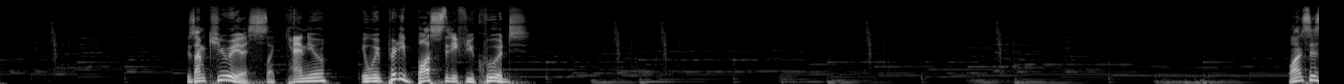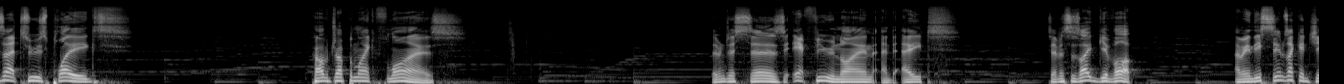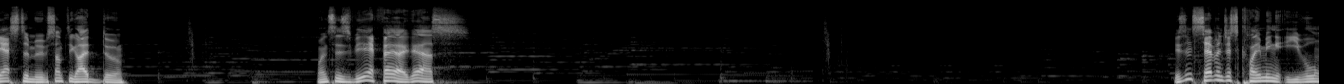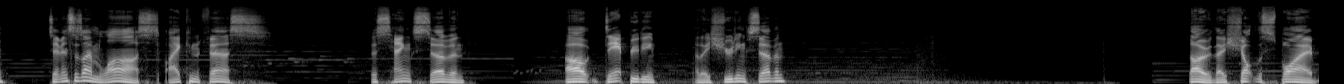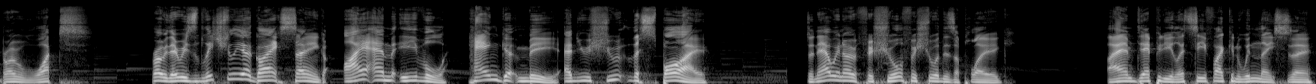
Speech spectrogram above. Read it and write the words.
Because I'm curious, like, can you? It would be pretty busted if you could. Once is that two's plagued. Cov dropping like flies. Seven just says FU 9 and 8. Seven says I give up. I mean, this seems like a jester move, something I'd do. One says VFA, I guess. Isn't Seven just claiming evil? Seven says I'm lost. I confess. Just hang Seven. Oh, deputy. Are they shooting Seven? No, they shot the spy. Bro, what? Bro, there is literally a guy saying, I am evil. Hang me. And you shoot the spy. So now we know for sure, for sure there's a plague. I am deputy. Let's see if I can win, they say.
